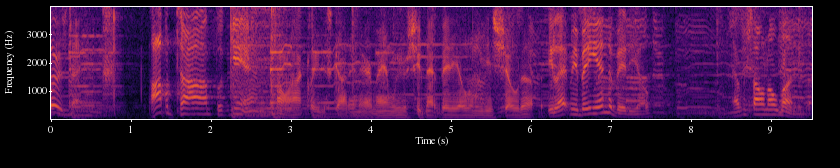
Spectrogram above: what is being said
Thursday. Papa Top again. Oh, I Cletus got in there, man. We were shooting that video and he just showed up. He let me be in the video. Never saw no money, though.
